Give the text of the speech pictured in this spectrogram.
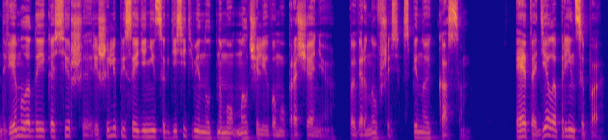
две молодые кассирши решили присоединиться к десятиминутному молчаливому прощанию, повернувшись спиной к кассам. «Это дело принципа», –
